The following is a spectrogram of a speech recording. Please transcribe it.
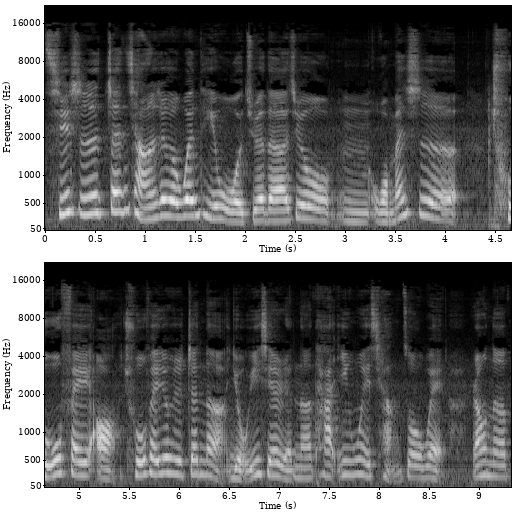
其实争抢的这个问题，我觉得就嗯，我们是除非哦，除非就是真的有一些人呢，他因为抢座位，然后呢，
